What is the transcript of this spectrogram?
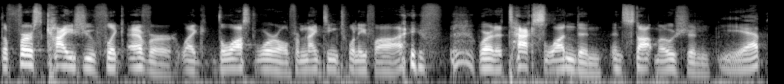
the first kaiju flick ever, like The Lost World from 1925, where it attacks London in stop motion? Yep.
